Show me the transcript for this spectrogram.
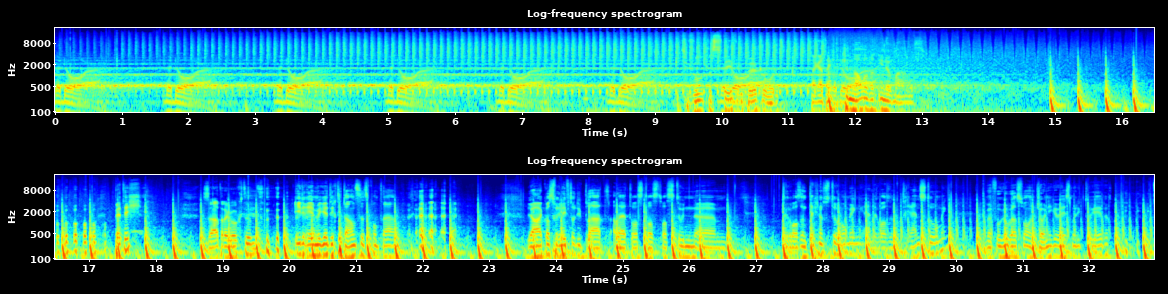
The door. The door. The door. The door. The door. The door. Het gevoel dat het stevig beuken wordt. Dat gaat echt knallen dat niet normaal is. Pittig. Zaterdagochtend. Iedereen begint hier te dansen spontaan. ja, ik was verliefd op die plaat. Allee, het, was, het, was, het was toen... ehm, er was een technostroming en er was een treinstroming. Ik ben vroeger wel eens wel een Johnny geweest, moet ik toegeven.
